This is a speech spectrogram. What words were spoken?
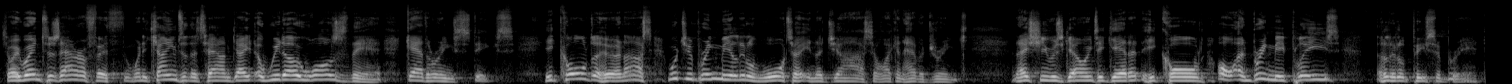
So he went to Zarephath, and when he came to the town gate, a widow was there gathering sticks. He called to her and asked, Would you bring me a little water in a jar so I can have a drink? And as she was going to get it, he called, Oh, and bring me, please, a little piece of bread.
